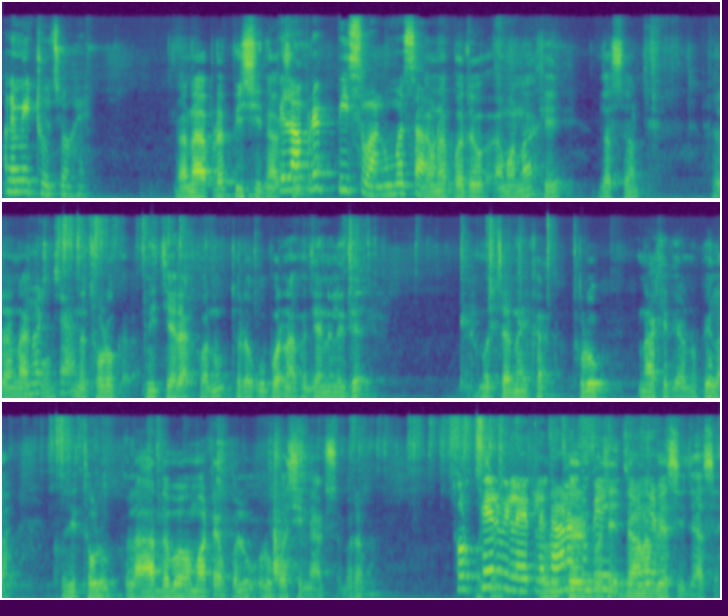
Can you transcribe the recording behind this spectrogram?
અને મીઠું જોહે અને આપણે પીસી પેલા નાખશું. આપણે પીસવાનું મસાલો. બધું આમાં નાખી લસણ. પેલા નાખવું અને થોડુંક નીચે રાખવાનું થોડુંક ઉપર નાખવાનું. જેને લીધે મરચાં નાખ્યા થોડુંક નાખી દેવાનું પહેલાં. પછી થોડુંક પેલા આ દબાવવા માટે પેલું ઓલું પછી નાખશું બરાબર? થોડુંક ફેરવી લે એટલે પછી દાણા બેસી જશે.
